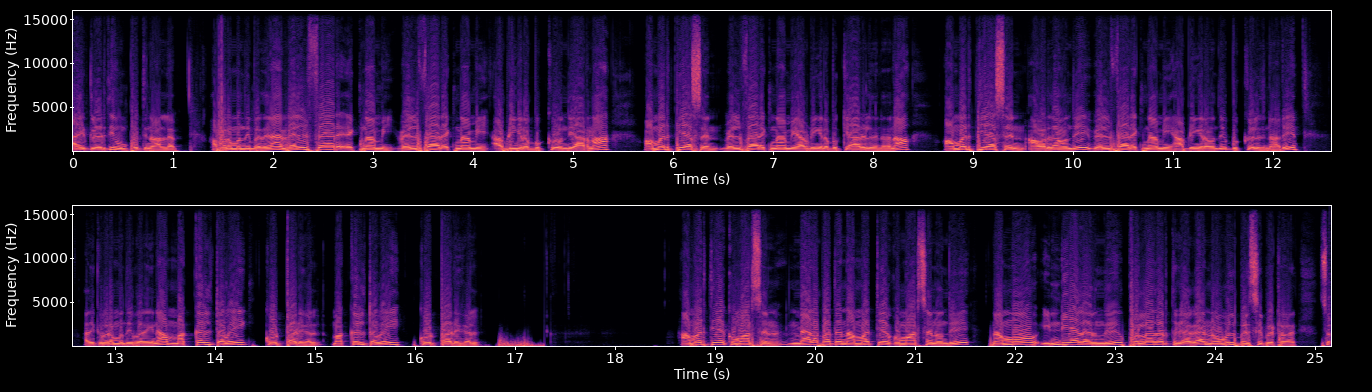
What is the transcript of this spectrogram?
ஆயிரத்தி தொள்ளாயிரத்தி முப்பத்தி நாலில். அப்புறம் வந்து பார்த்தீங்கன்னா வெல்ஃபேர் எக்கனாமி வெல்ஃபேர் எக்கனாமி அப்படிங்கிற புக்கு வந்து யாருன்னா அமர்த்தியா சென் வெல்ஃபேர் எக்கனாமி அப்படிங்கிற புக் யார் எழுதுனதுன்னா அமர்த்தியா சென் அவர் தான் வந்து வெல்ஃபேர் எக்கனாமி அப்படிங்கிற வந்து புக் எழுதினாரு. அதுக்கப்புறம் வந்து பார்த்தீங்கன்னா மக்கள் தொகை கோட்பாடுகள் மக்கள் தொகை கோட்பாடுகள். அமர்த்தியா குமார்சன் மேலே பார்த்த அந்த அமர்த்தியா குமார்சன் வந்து நம்ம இந்தியாவிலேருந்து பொருளாதாரத்துக்காக நோபல் பரிசு பெற்றவர். ஸோ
